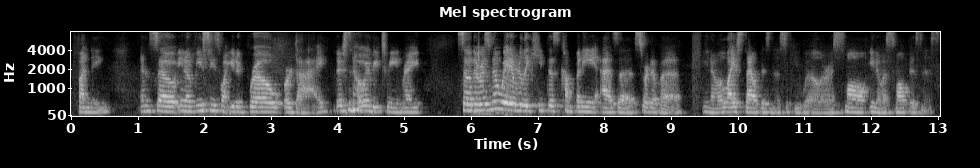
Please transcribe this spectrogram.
funding. And so you know vcs want you to grow or die. There's no in between right? So there was no way to really keep this company as a sort of a you know a lifestyle business if you will or a small you know a small business.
